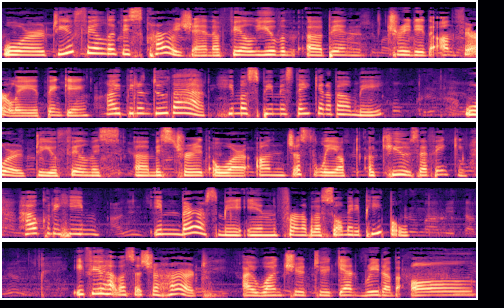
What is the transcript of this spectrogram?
Or do you feel discouraged and feel you've uh, been treated unfairly, thinking, I didn't do that, he must be mistaken about me? Or do you feel mis- uh, mistreated or unjustly ac- accused, thinking, how could he embarrass me in front of so many people? If you have such a hurt, I want you to get rid of all.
